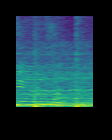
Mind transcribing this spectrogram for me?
tune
